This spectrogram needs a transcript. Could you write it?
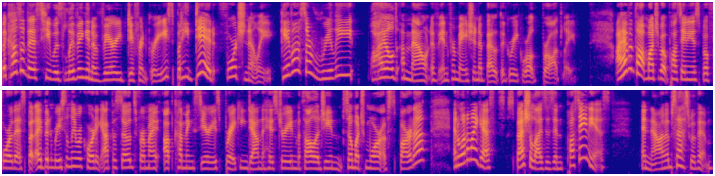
Because of this, he was living in a very different Greece, but he did, fortunately, give us a really wild amount of information about the Greek world broadly. I haven't thought much about Pausanias before this, but I've been recently recording episodes for my upcoming series breaking down the history and mythology and so much more of Sparta, and one of my guests specializes in Pausanias, and now I'm obsessed with him.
